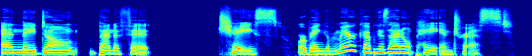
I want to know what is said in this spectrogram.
and they don't benefit Chase or Bank of America because I don't pay interest.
